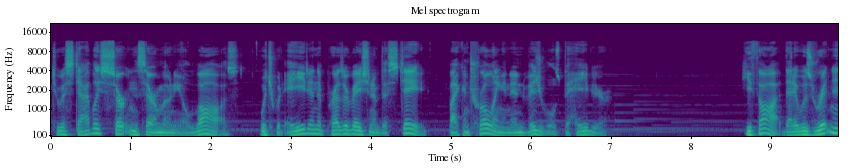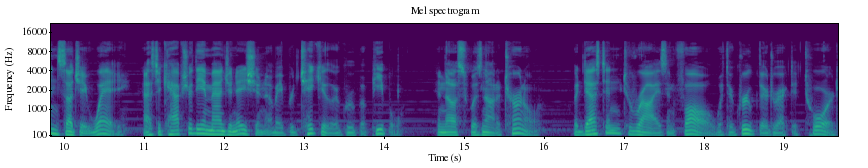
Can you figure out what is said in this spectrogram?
to establish certain ceremonial laws which would aid in the preservation of the state by controlling an individual's behavior. He thought that it was written in such a way as to capture the imagination of a particular group of people, and thus was not eternal, but destined to rise and fall with the group they're directed toward.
